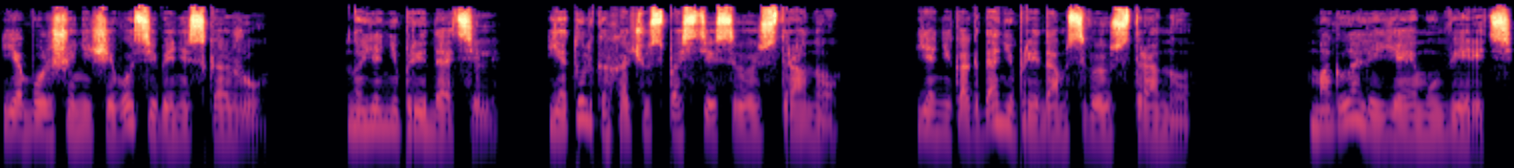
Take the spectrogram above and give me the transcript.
«Я больше ничего тебе не скажу. Но я не предатель. Я только хочу спасти свою страну. Я никогда не предам свою страну». Могла ли я ему верить?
